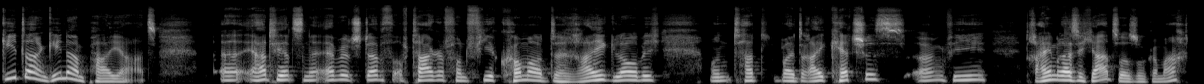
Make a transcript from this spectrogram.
geht da, gehen da ein paar Yards. Äh, er hat jetzt eine Average Depth of Target von 4,3, glaube ich, und hat bei drei Catches irgendwie 33 Yards oder so gemacht.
